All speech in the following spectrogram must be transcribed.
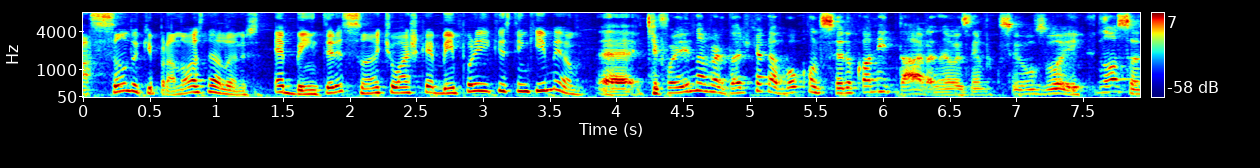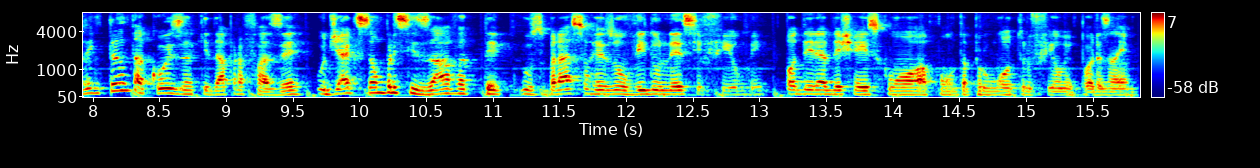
passando aqui pra nós, né, Lanius? É bem interessante, eu acho que é bem por aí que eles têm que ir mesmo. É, que foi, na verdade, que acabou acontecendo com a Nitara, né? O exemplo que você usou aí. Nossa, tem tanta coisa que dá para fazer. O Jax não precisava ter os braços resolvidos nesse filme. Poderia deixar isso como uma ponta para um outro filme, por exemplo.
